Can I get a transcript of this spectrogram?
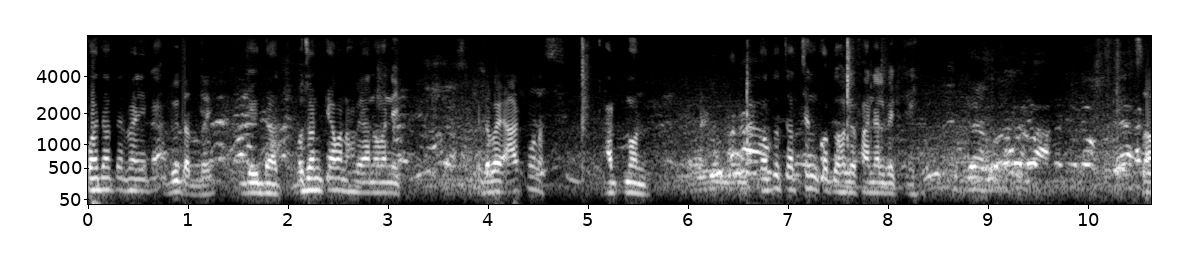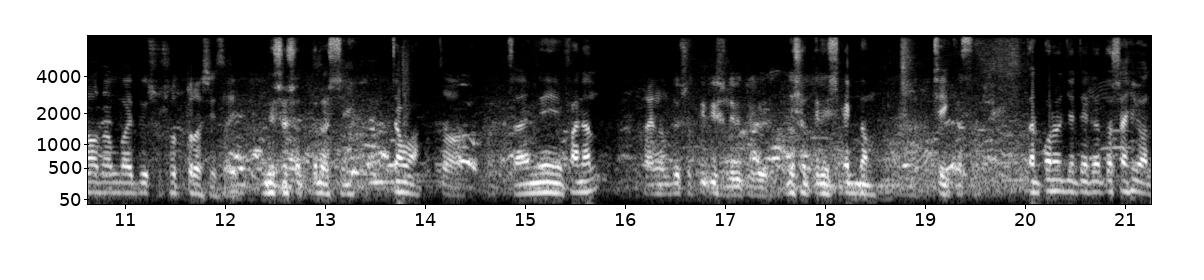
কয় দাঁতের ভাই এটা? দুই দাঁত ভাই। দুই দাঁত। ওজন কেমন হবে আনুমানিক? এটা ভাই আট মন আছে। আট মন। কত চাচ্ছেন? কত হলে ফাইনাল বিক্রি? চাওয়া দাম ভাই দুইশো সত্তর আশি চাই। দুশো সত্তর আশি। চাওয়া? চাওয়া। আচ্ছা এমনি ফাইনাল ফাইনাল দুইশো তিরিশ দুশো তিরিশ একদম। ঠিক আছে। তারপরে যেটা এটা তো শাহিওয়াল?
